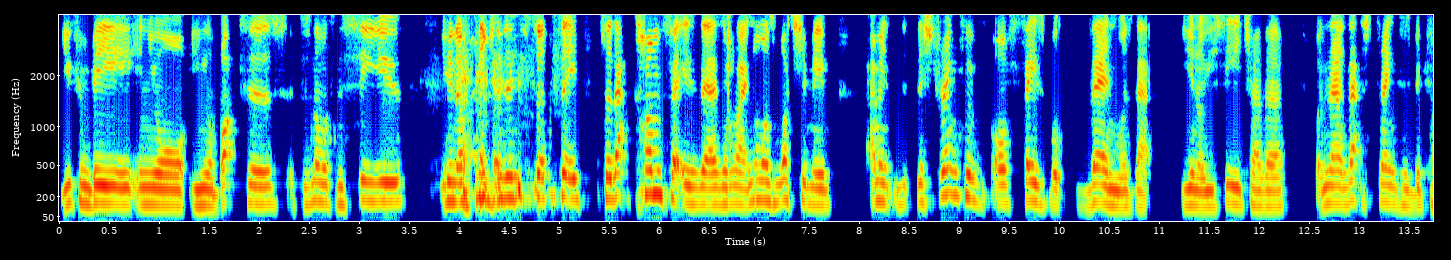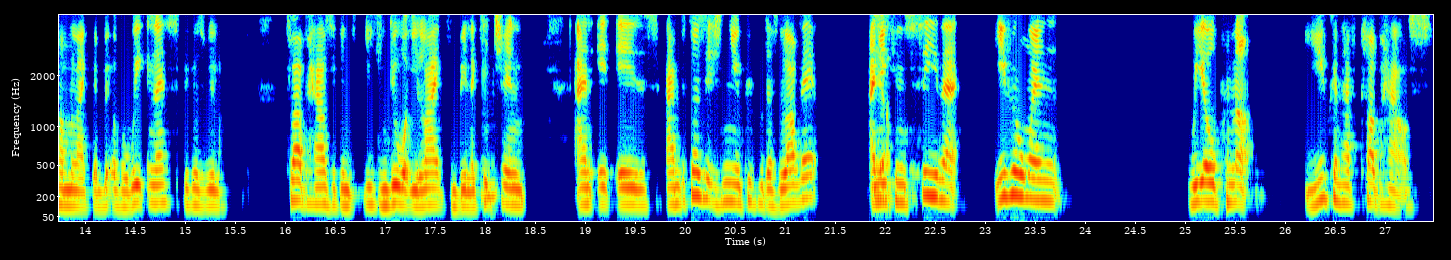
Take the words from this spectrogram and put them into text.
you can be in your in your boxes because no one can see you. You know, you can just- so, so so that comfort is there. As in, like, no one's watching me. I mean, the strength of of Facebook then was that you know you see each other, but now that strength has become like a bit of a weakness because with Clubhouse you can you can do what you like, you can be in the Mm. kitchen, and it is and because it's new, people just love it, and you can see that even when we open up, you can have Clubhouse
